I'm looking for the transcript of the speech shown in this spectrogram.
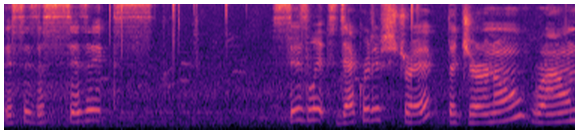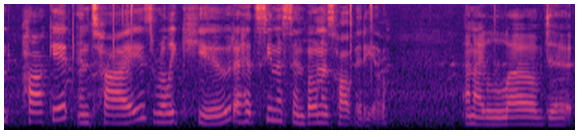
This is a Sizzix Sizzlits decorative strip. The journal, round pocket and ties. Really cute. I had seen this in bonus haul video. And I loved it.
